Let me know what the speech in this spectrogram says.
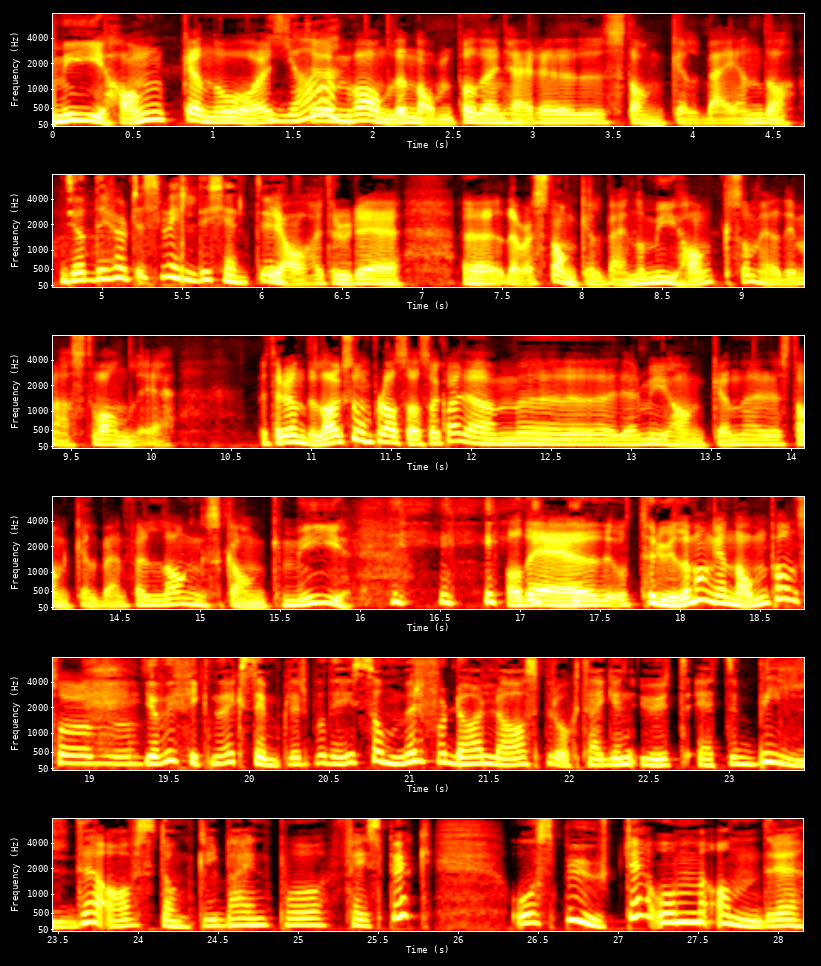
Myhank er nå et Ja. eh, vanlig navn på den her eh, stankelbein, da. Ja, det hørtes veldig kjent ut. Ja, jeg tror det er, det er vel stankelbein og myhank som er de mest vanlige. I Trøndelag som plasser så kaller de eh, der myhanken eller stankelbein for langskankmy. Og det er utrolig mange navn på den, så Ja, vi fikk noen eksempler på det i sommer, for da la Språkteigen ut et bilde av stankelbein på Facebook, og spurte om andre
